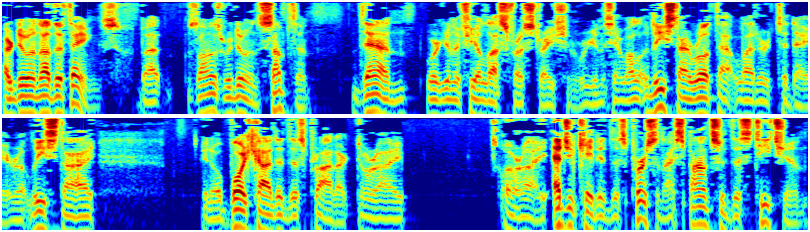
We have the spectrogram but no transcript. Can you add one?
are doing other things, but as long as we're doing something, then we're going to feel less frustration. We're going to say, well, at least I wrote that letter today, or at least I, you know, boycotted this product, or I, or I educated this person. I sponsored this teach-in.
